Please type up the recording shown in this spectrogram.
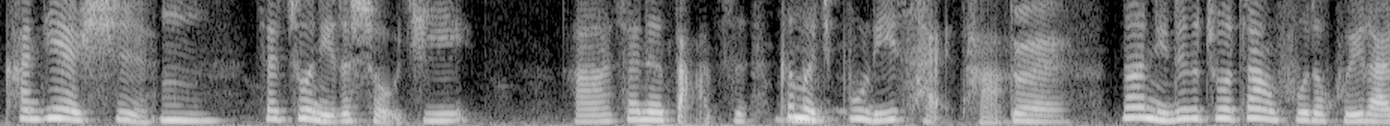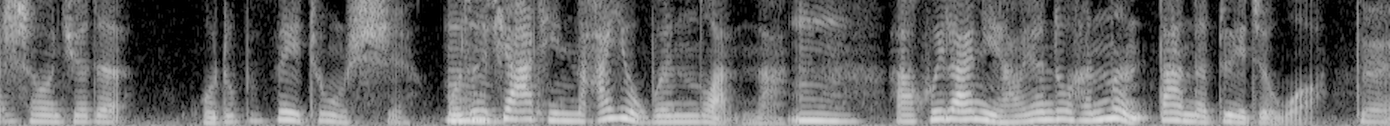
看电视，嗯，在做你的手机啊，在那打字，根本就不理睬他。对，那你那个做丈夫的回来的时候，你觉得我都不被重视，我这个家庭哪有温暖呢？嗯，啊，回来你好像都很冷淡的对着我。对，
